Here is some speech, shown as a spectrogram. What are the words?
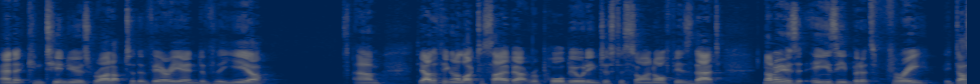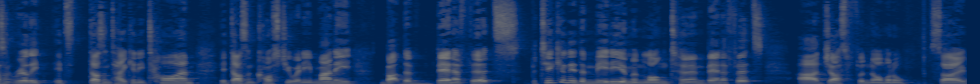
and it continues right up to the very end of the year. Um, the other thing I like to say about rapport building, just to sign off, is that not only is it easy, but it's free. It doesn't really, it doesn't take any time, it doesn't cost you any money, but the benefits, particularly the medium and long term benefits, are just phenomenal. So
